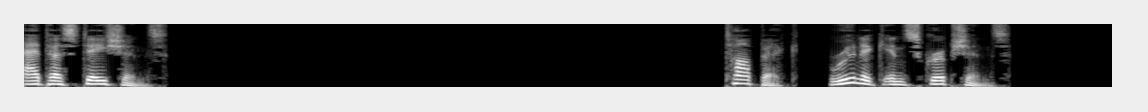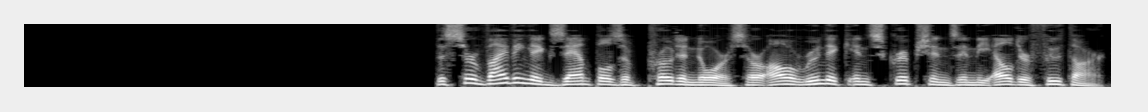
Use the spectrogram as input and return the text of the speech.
Attestations Runic inscriptions The surviving examples of Proto-Norse are all runic inscriptions in the Elder Futhark.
